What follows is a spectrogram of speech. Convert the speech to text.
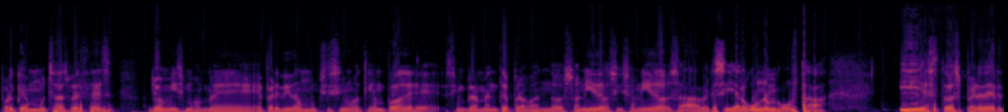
porque muchas veces yo mismo me he perdido muchísimo tiempo de simplemente probando sonidos y sonidos a ver si alguno me gustaba. Y esto es perder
